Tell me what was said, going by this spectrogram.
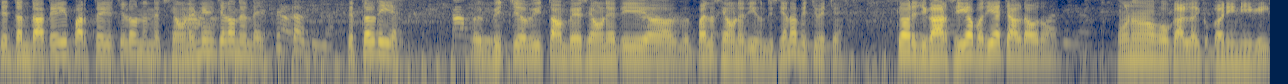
ਤੇ ਦੰਦਾਂ ਤੇ ਵੀ ਪਰਤੇ ਚੜਾਉਣੇ ਨੇ ਸਿਆਉਣੇ ਦੀ ਨਹੀਂ ਚੜਾਉਂਦੇ ਨੇ ਪਿੱਤਲ ਦੀ ਆ। ਪਿੱਤਲ ਦੀ ਆ। ਵਿੱਚ ਵੀ ਤਾਂਬੇ ਸਿਆਉਣੇ ਦੀ ਪਹਿਲਾਂ ਸਿਆਉਣੇ ਦੀ ਹੁੰਦੀ ਸੀ ਨਾ ਵਿੱਚ ਵਿੱਚ। ਉਹ ਰੁਜ਼ਗਾਰ ਸੀਗਾ ਵਧੀਆ ਚੱਲਦਾ ਉਦੋਂ। ਹੁਣ ਉਹ ਗੱਲ ਇੱਕ ਬਣੀ ਨਹੀਂ ਗਈ।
